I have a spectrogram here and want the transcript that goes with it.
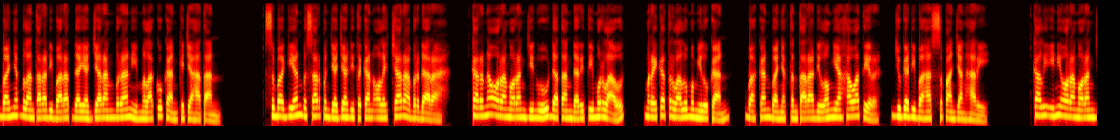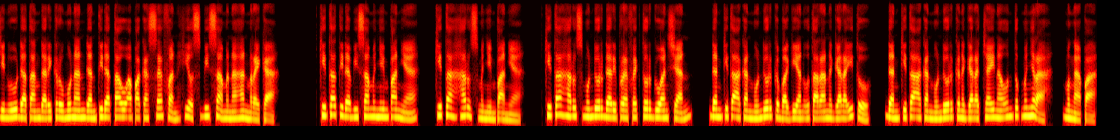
banyak belantara di barat daya jarang berani melakukan kejahatan. Sebagian besar penjajah ditekan oleh cara berdarah. Karena orang-orang Jinwu datang dari timur laut, mereka terlalu memilukan, bahkan banyak tentara di Longya khawatir, juga dibahas sepanjang hari. Kali ini orang-orang Jinwu datang dari kerumunan dan tidak tahu apakah Seven Hills bisa menahan mereka. Kita tidak bisa menyimpannya, kita harus menyimpannya. Kita harus mundur dari prefektur Guanshan, dan kita akan mundur ke bagian utara negara itu, dan kita akan mundur ke negara China untuk menyerah. Mengapa?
